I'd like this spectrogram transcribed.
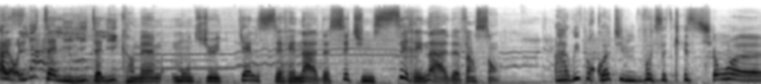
Alors l'Italie, l'Italie quand même, mon Dieu, quelle sérénade C'est une sérénade, Vincent. Ah oui, pourquoi tu me poses cette question euh,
